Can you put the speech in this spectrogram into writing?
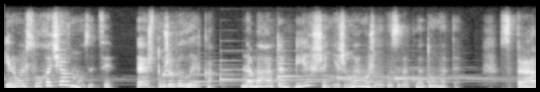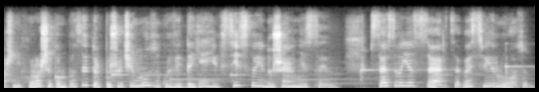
І роль слухача в музиці теж дуже велика, набагато більше, ніж ми, можливо, звикли думати. Справжній, хороший композитор, пишучи музику, віддає їй всі свої душевні сили, все своє серце, весь свій розум.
